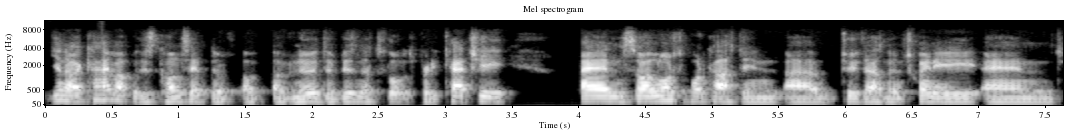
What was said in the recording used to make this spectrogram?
you know I came up with this concept of, of, of nerds of business. Thought it was pretty catchy. And so I launched a podcast in um, 2020, and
